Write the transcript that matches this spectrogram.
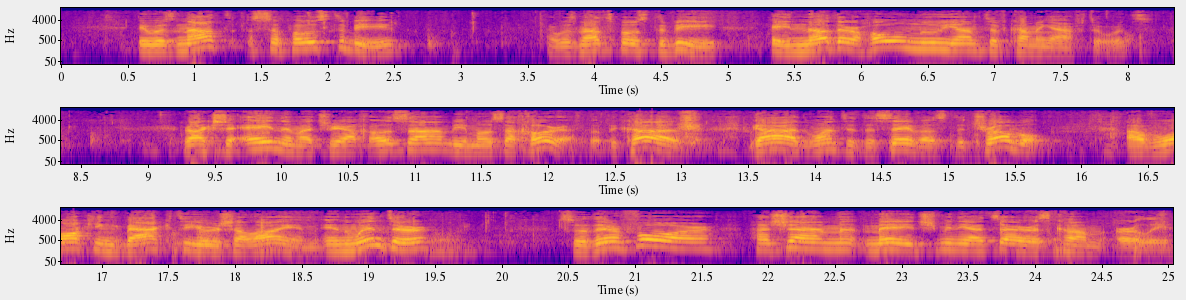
It was not supposed to be, it was not supposed to be another whole new Yom Tov coming afterwards. But because God wanted to save us the trouble of walking back to Yerushalayim in winter, so therefore Hashem made Shmini Atzeres come early.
